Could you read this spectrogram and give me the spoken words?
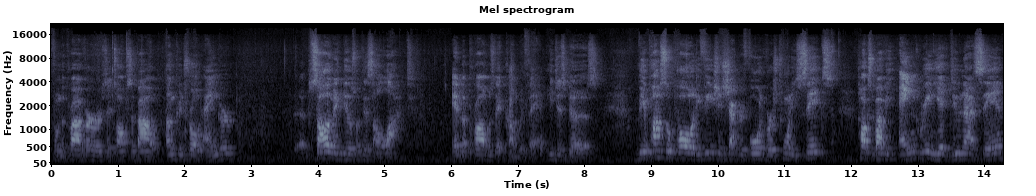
from the Proverbs that talks about uncontrolled anger. Uh, Solomon deals with this a lot and the problems that come with that. He just does. The Apostle Paul in Ephesians chapter 4 and verse 26 talks about be angry and yet do not sin.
